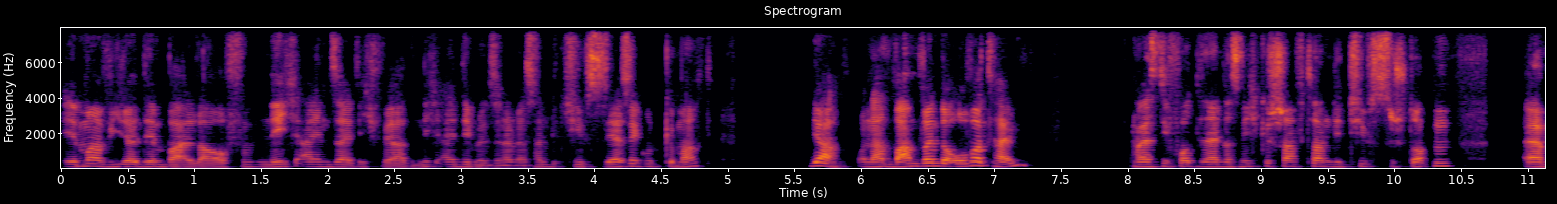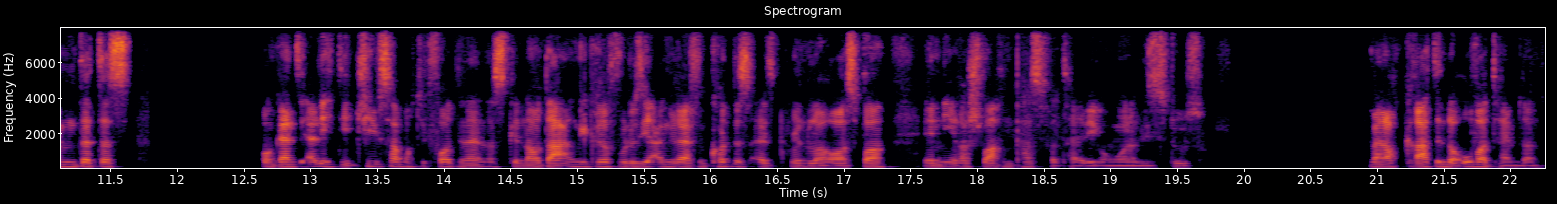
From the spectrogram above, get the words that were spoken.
immer wieder den Ball laufen, nicht einseitig werden, nicht eindimensional werden. Das haben die Chiefs sehr, sehr gut gemacht. Ja, und dann waren wir in der Overtime, weil es die 49ers nicht geschafft haben, die Chiefs zu stoppen. Ähm, das, das, und ganz ehrlich, die Chiefs haben auch die 49ers genau da angegriffen, wo du sie angreifen konntest, als Grindler raus war, in ihrer schwachen Passverteidigung. Oder wie siehst du es? Ich meine, auch gerade in der Overtime dann.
